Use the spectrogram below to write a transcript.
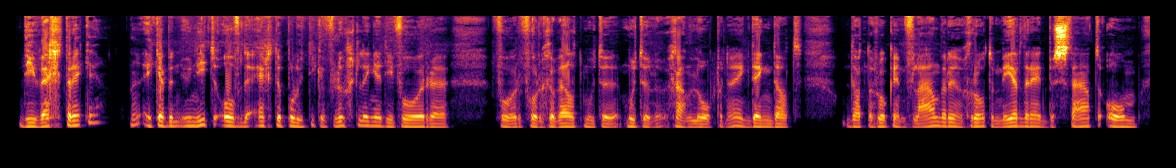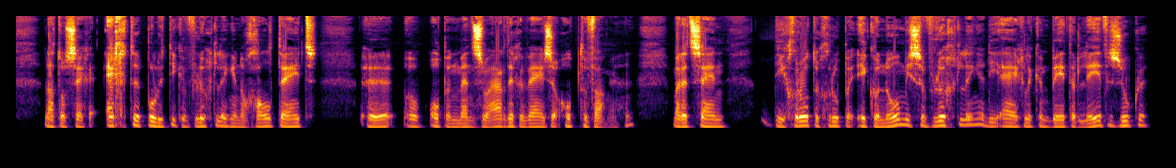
die wegtrekken. Ik heb het nu niet over de echte politieke vluchtelingen die voor, voor, voor geweld moeten, moeten gaan lopen. Hè. Ik denk dat, dat er ook in Vlaanderen een grote meerderheid bestaat om, laten we zeggen, echte politieke vluchtelingen nog altijd op, op een menswaardige wijze op te vangen. Hè. Maar het zijn die grote groepen economische vluchtelingen die eigenlijk een beter leven zoeken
